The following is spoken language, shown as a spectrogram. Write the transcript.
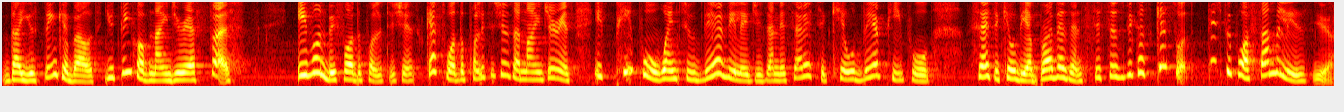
that you think about, you think of Nigeria first. Even before the politicians, guess what? The politicians are Nigerians. If people went to their villages and decided to kill their people, decided to kill their brothers and sisters, because guess what? These people are families. Yeah.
